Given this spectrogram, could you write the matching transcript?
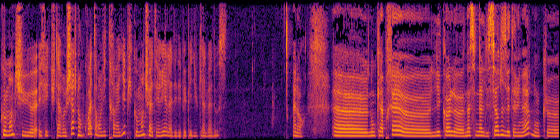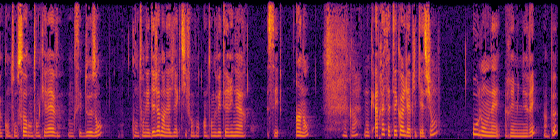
Comment tu effectues ta recherche? Dans quoi tu as envie de travailler? Puis comment tu atterris à la DDPP du Calvados? Alors, donc après l'école nationale des services vétérinaires, donc quand on sort en tant qu'élève, donc c'est deux ans. Quand on est déjà dans la vie active en tant que vétérinaire, c'est un an. D'accord. Donc après cette école d'application, où l'on est rémunéré un peu,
